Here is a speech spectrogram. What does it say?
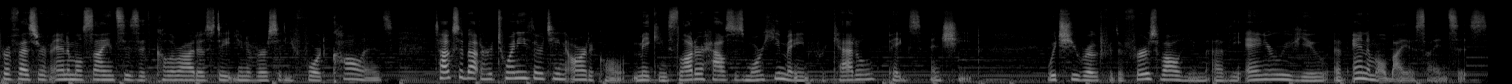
professor of animal sciences at Colorado State University Fort Collins, talks about her 2013 article, Making Slaughterhouses More Humane for Cattle, Pigs, and Sheep which she wrote for the first volume of the Annual Review of Animal Biosciences.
